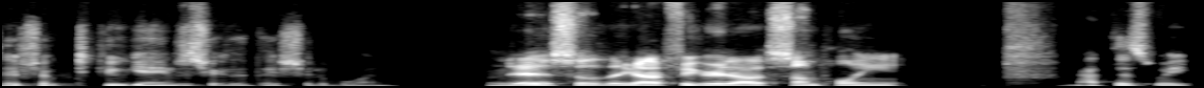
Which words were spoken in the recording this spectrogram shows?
They've choked two games this year that they should have won. Yeah, so they got to figure it out at some point. Not this week.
